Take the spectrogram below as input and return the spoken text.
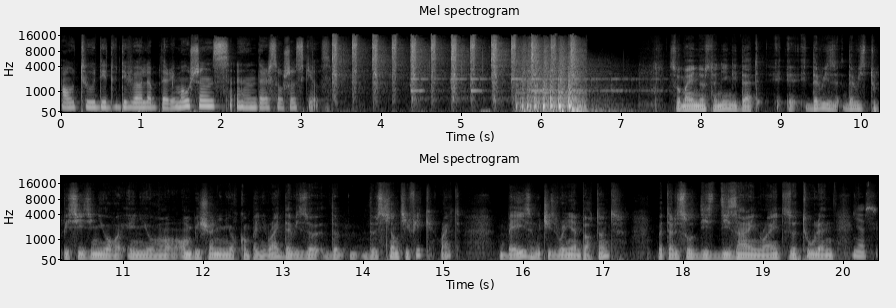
how to de- develop their emotions and their social skills. So my understanding is that there is there is two pieces in your in your ambition in your company, right? There is the the, the scientific right base, which is really important, but also this design, right? The tool and yes,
